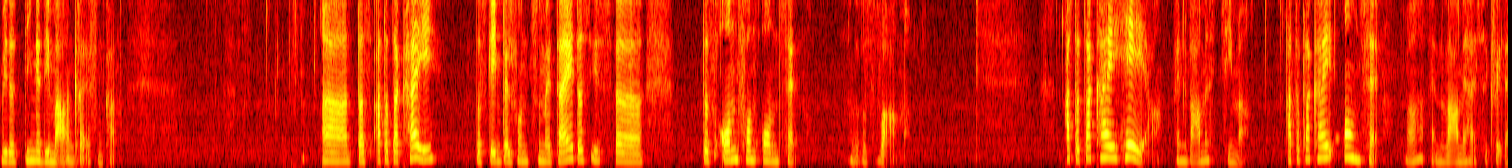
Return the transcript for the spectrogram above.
wieder Dinge, die man angreifen kann. Äh, das Atatakai, das Gegenteil von Tsumetai, das ist äh, das On von Onsen, also das warm. Atatakai Hea, ein warmes Zimmer. Atatakai Onsen, eine warme heiße Quelle.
